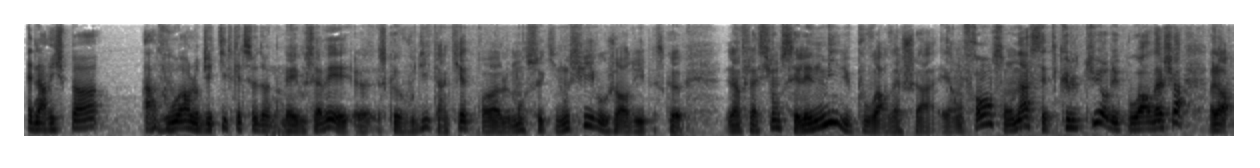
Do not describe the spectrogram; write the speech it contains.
elle n'arrive pas à voir l'objectif qu'elle se donne. Mais vous savez, euh, ce que vous dites inquiète probablement ceux qui nous suivent aujourd'hui, parce que l'inflation, c'est l'ennemi du pouvoir d'achat. Et en France, on a cette culture du pouvoir d'achat. Alors,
